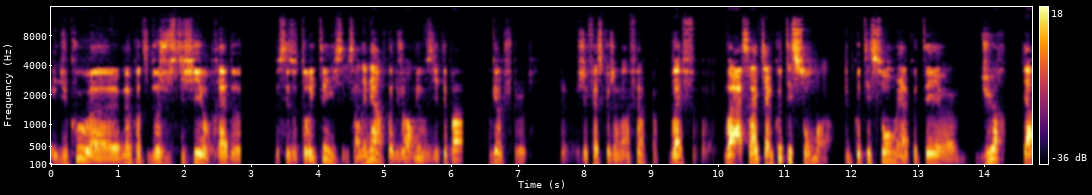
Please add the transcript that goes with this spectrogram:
Et du coup, euh, même quand il doit justifier auprès de, de ses autorités, il, il s'en énerve, quoi, du genre, mais vous y étiez pas, gueule, je- j'ai fait ce que j'avais à faire. Bref, euh, voilà, c'est vrai qu'il y a un côté sombre, un côté sombre et un côté euh, dur. Qui a,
